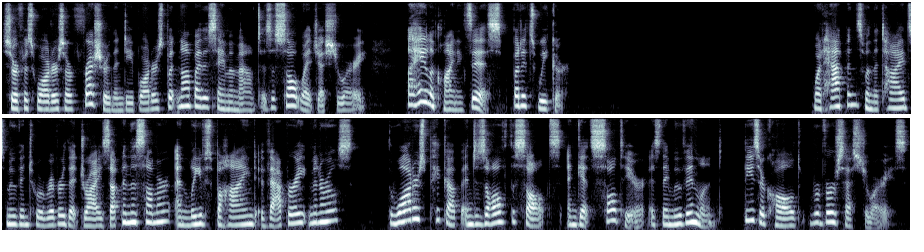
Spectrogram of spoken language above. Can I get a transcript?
Surface waters are fresher than deep waters, but not by the same amount as a salt wedge estuary. A halocline exists, but it's weaker. What happens when the tides move into a river that dries up in the summer and leaves behind evaporite minerals? The waters pick up and dissolve the salts and get saltier as they move inland. These are called reverse estuaries.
